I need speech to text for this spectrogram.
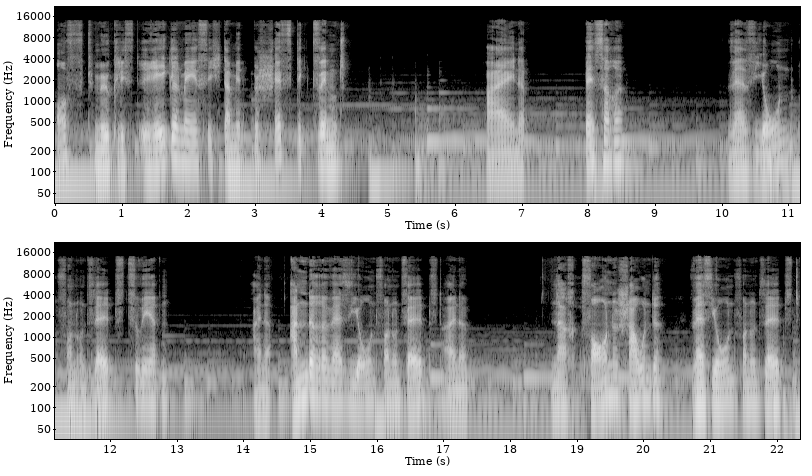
oft, möglichst regelmäßig damit beschäftigt sind, eine bessere Version von uns selbst zu werden, eine andere Version von uns selbst, eine nach vorne schauende Version von uns selbst,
